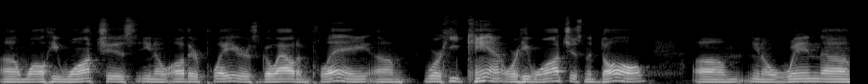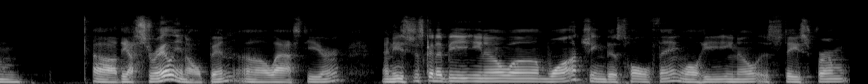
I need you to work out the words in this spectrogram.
um, while he watches you know other players go out and play um, where he can't where he watches Nadal um, you know win um, uh, the Australian Open uh, last year. And he's just going to be, you know, um, watching this whole thing while he, you know, stays firm,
